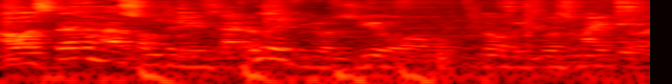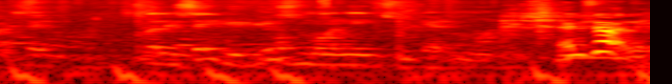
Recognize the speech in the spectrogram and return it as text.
I was telling her something is I don't know if it was you or no, it was Michael. I said so they say you use money to get money. Exactly.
